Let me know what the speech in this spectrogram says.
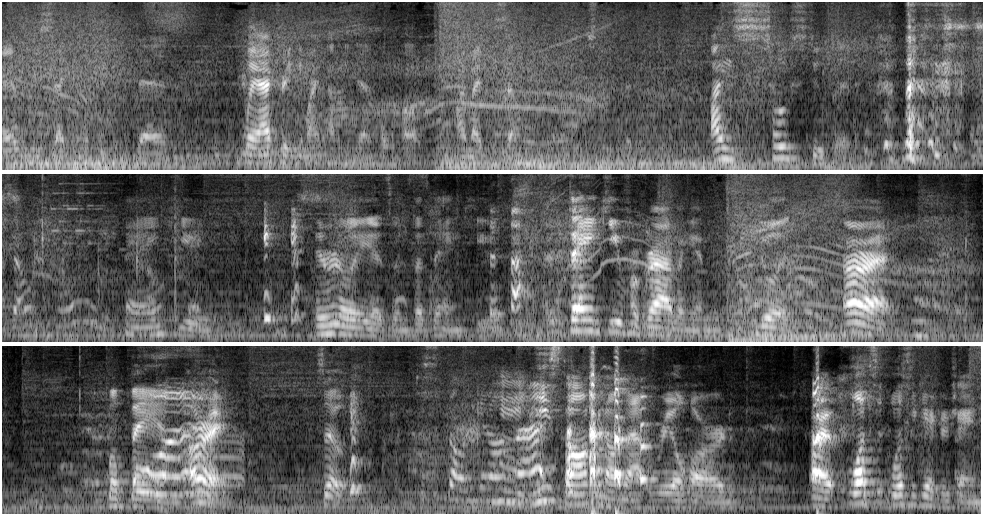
every second of being dead. Wait, actually, he might not be dead. Hold up. I might be so stupid. I'm so stupid. It's okay. thank you. It really isn't, but thank you. thank you for grabbing him. Good. All Well, bam. What? All right. So Just on that. he's stomping on that real hard. All right. What's what's the character change?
